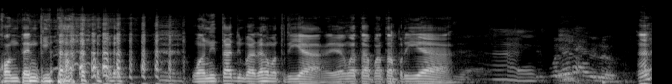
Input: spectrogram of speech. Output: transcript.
konten kita. Wanita di pada mata pria, ya mata-mata pria. Hah?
